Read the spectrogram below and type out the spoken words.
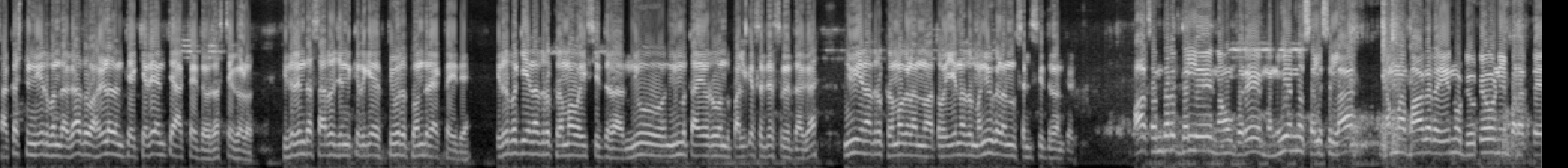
ಸಾಕಷ್ಟು ನೀರು ಬಂದಾಗ ಅದು ಹಳ್ಳದಂತೆ, ಕೆರೆಯಂತೆ ಆಗ್ತಾ ಇದ್ದಾವೆ ರಸ್ತೆಗಳು. ಇದರಿಂದ ಸಾರ್ವಜನಿಕರಿಗೆ ತೀವ್ರ ತೊಂದರೆ ಆಗ್ತಾ ಇದೆ. ಇದ್ರ ಬಗ್ಗೆ ಏನಾದರೂ ಕ್ರಮ ವಹಿಸಿದ್ರ? ನೀವು, ನಿಮ್ಮ ತಾಯಿಯವರು ಒಂದು ಪಾಲಿಕೆ ಸದಸ್ಯರಿದ್ದಾಗ ನೀವು ಏನಾದರೂ ಕ್ರಮಗಳನ್ನು ಅಥವಾ ಏನಾದರೂ ಮನವಿಗಳನ್ನು ಸಲ್ಲಿಸಿದ್ರ ಅಂತ ಹೇಳಿ. ಆ ಸಂದರ್ಭದಲ್ಲಿ ನಾವು ಬರೀ ಮನವಿಯನ್ನು ಸಲ್ಲಿಸಿಲ್ಲ. ನಮ್ಮ ಭಾಗದ ಏನು ಡ್ಯೂಟಿ ಓಣಿ ಬರುತ್ತೆ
